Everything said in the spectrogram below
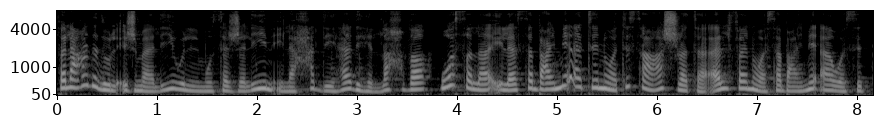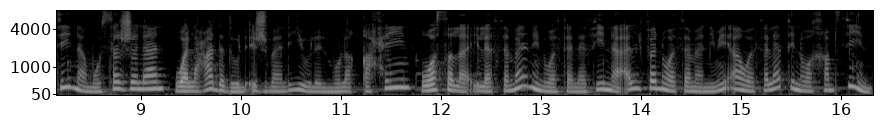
فالعدد الإجمالي للمسجلين إلى حد هذه اللحظة وصل إلى 719760 مسجلا والعدد الإجمالي للملقحين وصل إلى 38853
